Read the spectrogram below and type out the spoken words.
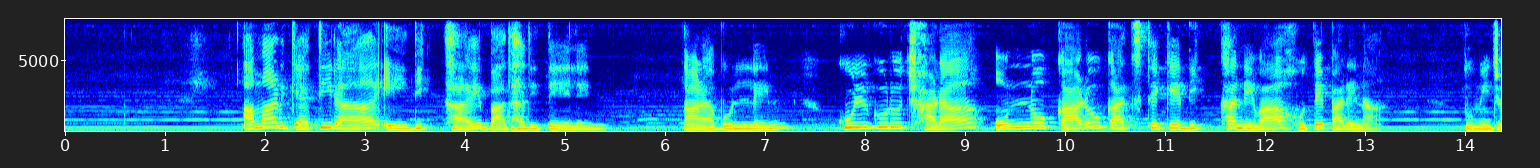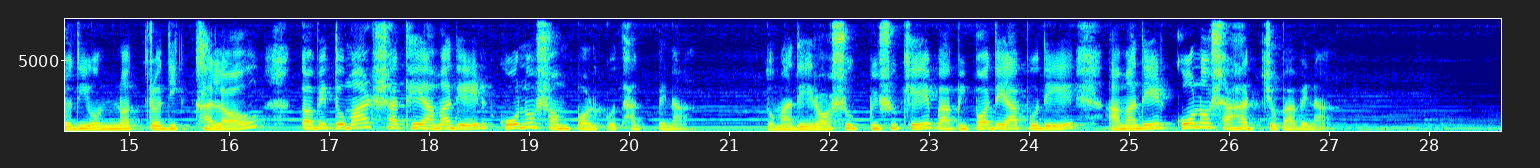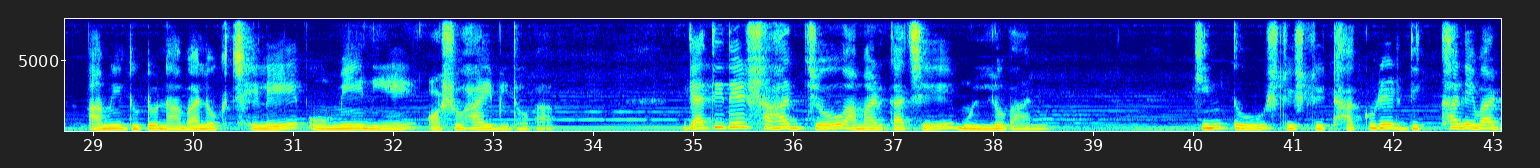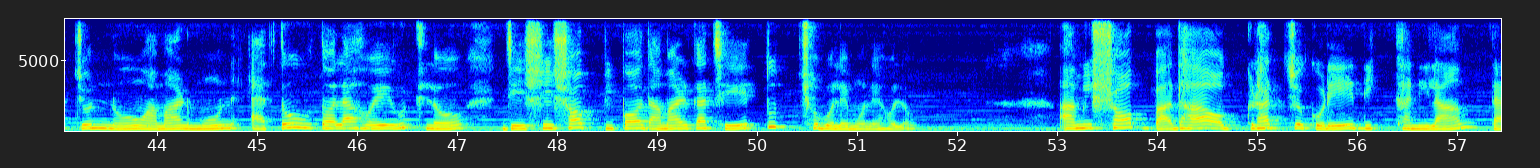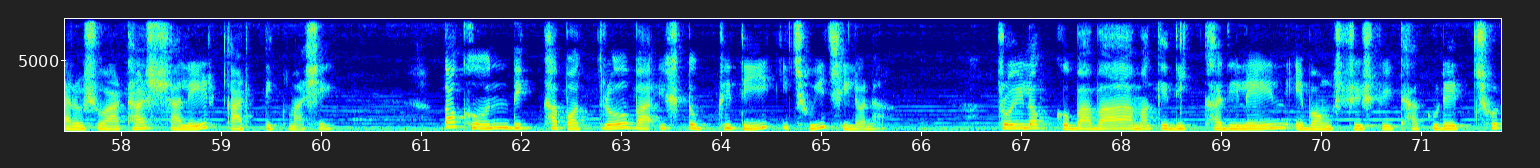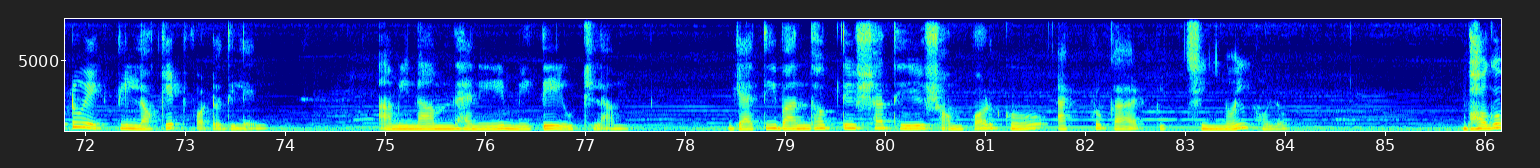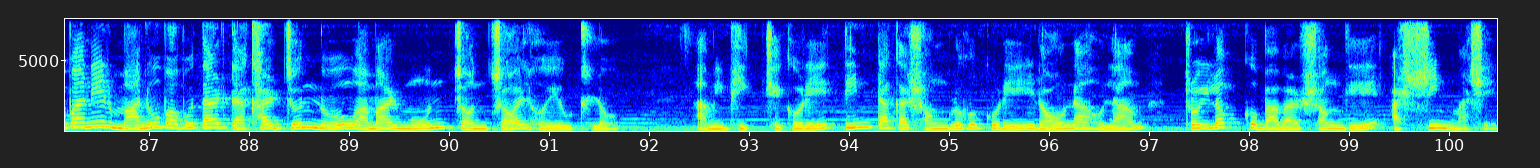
আমার জ্ঞাতিরা এই দীক্ষায় বাধা দিতে এলেন। তাঁরা বললেন, কুলগুরু ছাড়া অন্য কারও কাছ থেকে দীক্ষা নেওয়া হতে পারে না। তুমি যদি অন্যত্র দীক্ষা লও, তবে তোমার সাথে আমাদের কোনো সম্পর্ক থাকবে না। তোমাদের অসুখ বিসুখে বা বিপদে আপদে আমাদের কোনো সাহায্য পাবে না। আমি দুটো নাবালক ছেলে ও মেয়ে নিয়ে অসহায় বিধবা। জ্ঞাতিদের সাহায্য আমার কাছে মূল্যবান। কিন্তু শ্রী শ্রী ঠাকুরের দীক্ষা নেওয়ার জন্য আমার মন এত উতলা হয়ে উঠল যে সেসব বিপদ আমার কাছে তুচ্ছ বলে মনে হলো। আমি সব বাধা অগ্রাহ্য করে দীক্ষা নিলাম তেরোশো আঠাশ সালের কার্তিক মাসে। তখন দীক্ষাপত্র বা ইষ্টভৃতি কিছুই ছিল না। ত্রৈলক্য বাবা আমাকে দীক্ষা দিলেন এবং শ্রী শ্রী ঠাকুরের ছোট একটি লকেট ফটো দিলেন। আমি নাম ধ্যানে মেতে উঠলাম। জ্ঞাতি বান্ধবদের সাথে সম্পর্ক এক প্রকার বিচ্ছিন্নই হলো। ভগবানের মানব অবতার দেখার জন্য আমার মন চঞ্চল হয়ে উঠল। আমি ভিক্ষে করে তিন টাকা সংগ্রহ করে রওনা হলাম ত্রৈলক্য বাবার সঙ্গে আশ্বিন মাসে।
